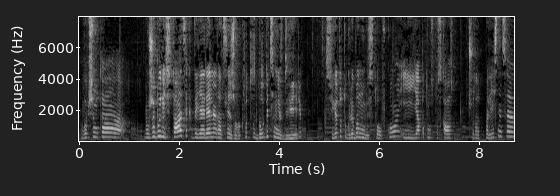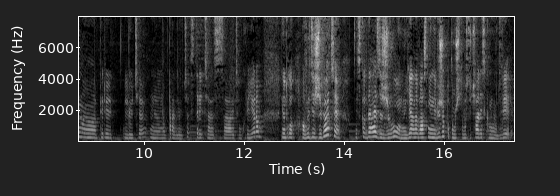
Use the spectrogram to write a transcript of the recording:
В общем-то, уже были ситуации, когда я реально отслеживала. Кто-то долбится мне в дверь, сует эту гребаную листовку, и я потом спускалась что-то по лестнице на перелете, на пролете, встретилась с этим курьером, и он такой, а вы здесь живете? Я сказала, да, я здесь живу, но я на вас ненавижу, потому что вы стучались ко мне в дверь.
